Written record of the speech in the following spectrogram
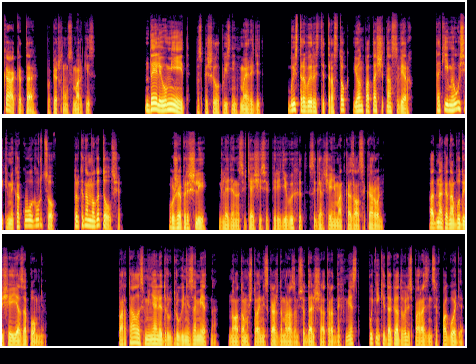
«Как это?» — поперхнулся Маркиз. «Дели умеет», — поспешила пояснить Мередит. «Быстро вырастет росток, и он потащит нас вверх. Такими усиками, как у огурцов, только намного толще». «Уже пришли», — глядя на светящийся впереди выход, с огорчением отказался король. «Однако на будущее я запомню». Порталы сменяли друг друга незаметно, но о том, что они с каждым разом все дальше от родных мест, путники догадывались по разнице в погоде.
